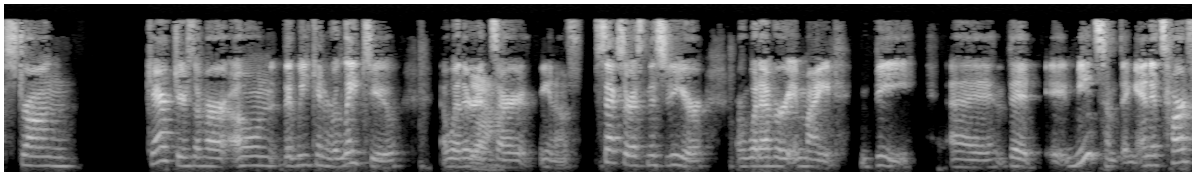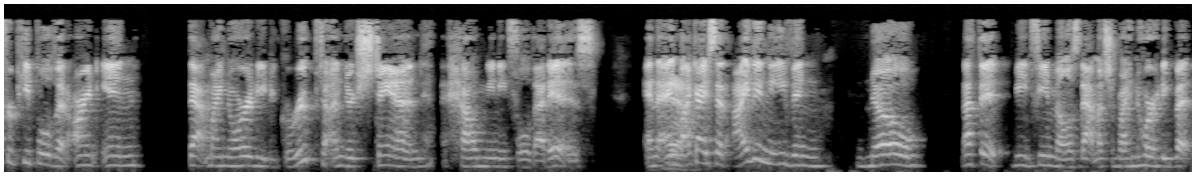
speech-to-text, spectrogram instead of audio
strong characters of our own that we can relate to, whether Yeah. it's our, you know, sex or ethnicity or or whatever it might be. Uh, that it means something, and it's hard for people that aren't in that minority group to understand how meaningful that is. And and like I said, I didn't even know not that being female is that much a minority, but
